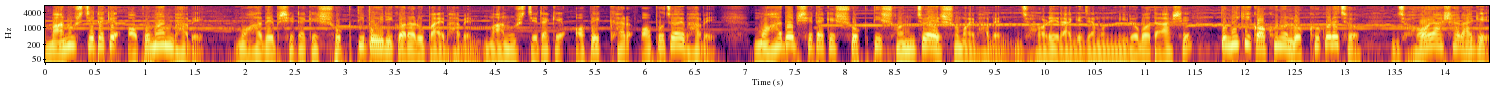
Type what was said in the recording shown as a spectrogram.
মানুষ যেটাকে অপমান ভাবে, মহাদেব সেটাকে শক্তি তৈরি করার উপায় ভাবেন। মানুষ যেটাকে অপেক্ষার অপচয় ভাবে, মহাদেব সেটাকে শক্তি সঞ্চয়ের সময় ভাবেন। ঝড়ের আগে যেমন নীরবতা আসে, তুমি কি কখনো লক্ষ্য করেছ ঝড় আসার আগে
